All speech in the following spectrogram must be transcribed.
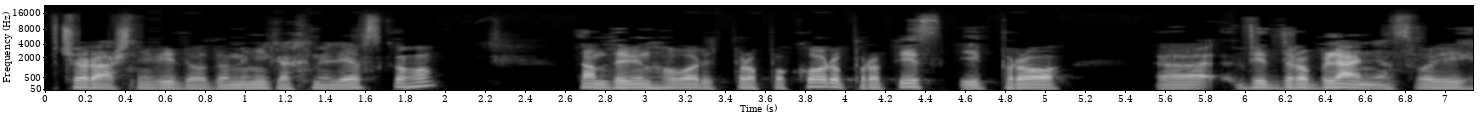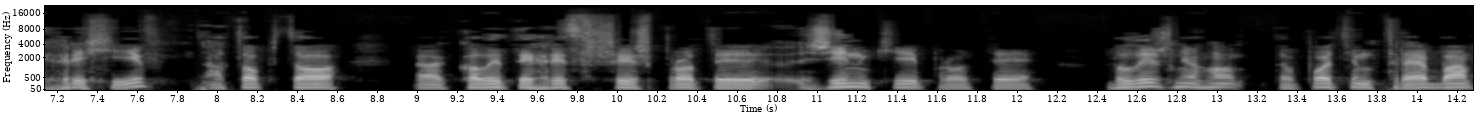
вчорашнє відео Домініка Хмелєвського, там, де він говорить про покору, про піст і про е, відробляння своїх гріхів. А тобто, е, коли ти грішиш проти жінки, проти ближнього, то потім треба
